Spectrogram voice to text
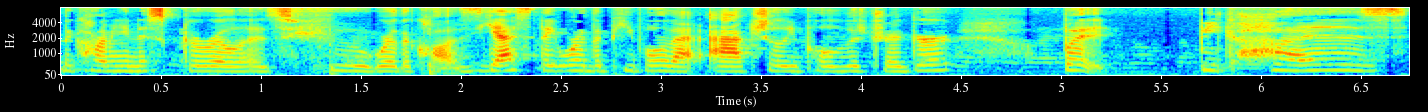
the communist guerrillas who were the cause. Yes, they were the people that actually pulled the trigger, but because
